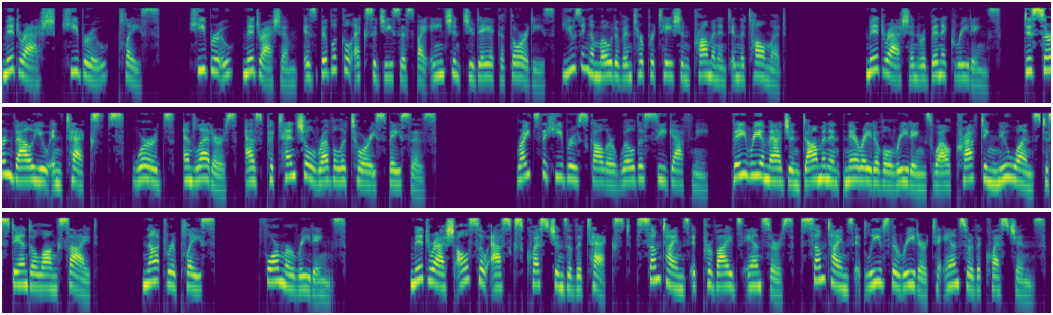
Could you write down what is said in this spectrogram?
Midrash, Hebrew, place. Hebrew, midrashim, is biblical exegesis by ancient Judaic authorities, using a mode of interpretation prominent in the Talmud. Midrash and rabbinic readings discern value in texts, words, and letters, as potential revelatory spaces. Writes the Hebrew scholar Wilda C. Gafney. They reimagine dominant narratival readings while crafting new ones to stand alongside, not replace, former readings. Midrash also asks questions of the text, sometimes it provides answers, sometimes it leaves the reader to answer the questions.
